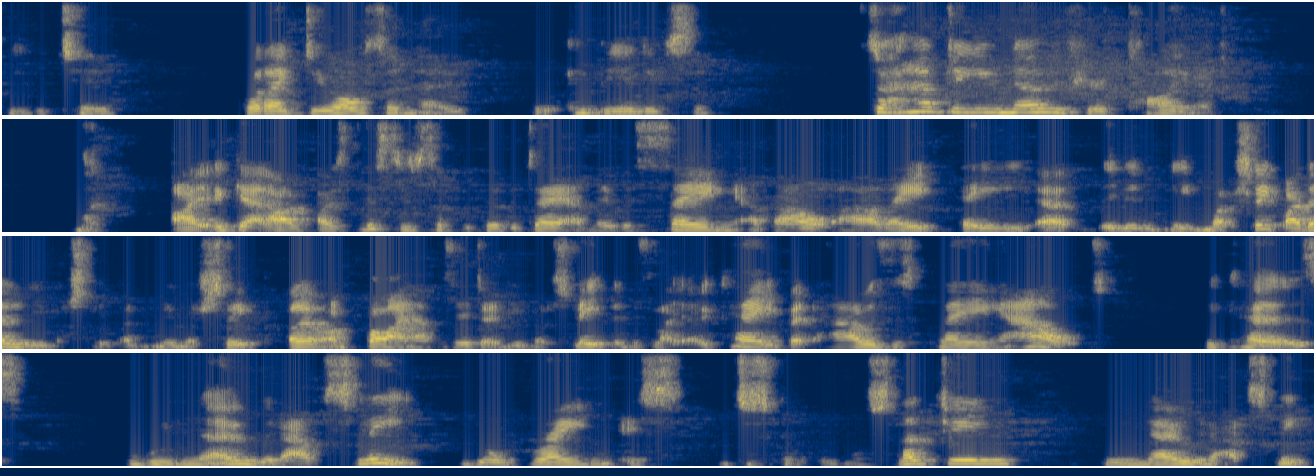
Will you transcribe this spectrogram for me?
for you too. But I do also know that it can be elusive. So how do you know if you're tired? I again, I, I, was listening to something the other day, and they were saying about how they they uh, they didn't need much sleep. I don't need much sleep. I don't need much sleep. Oh, I'm fine. I don't need much sleep. And it's like okay, but how is this playing out? Because we know without sleep, your brain is just going to be more sludgy. We know without sleep,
